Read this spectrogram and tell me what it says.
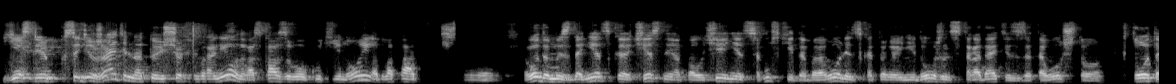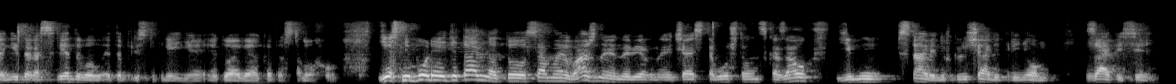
Если содержательно, то еще в феврале он рассказывал Кутьиной, адвокат, что родом из Донецка, честный ополченец, русский доброволец, который не должен страдать из-за того, что кто-то недорасследовал это преступление, эту авиакатастрофу. Если более детально, то самая важная, наверное, часть того, что он сказал, ему ставили, включали при нем записи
